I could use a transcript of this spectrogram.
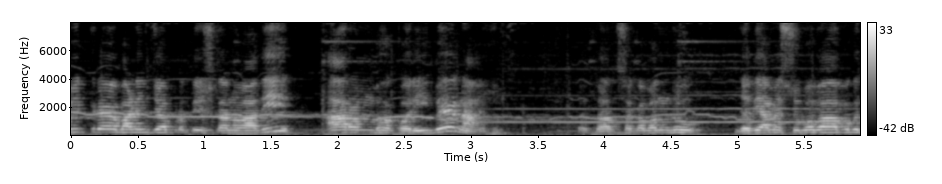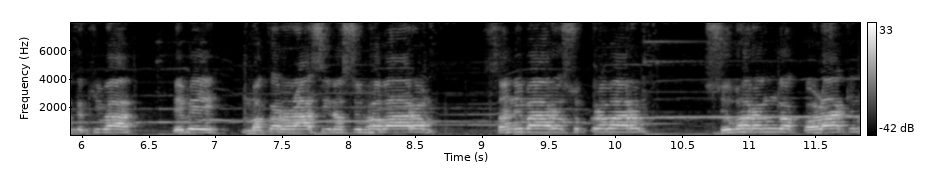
विक्रय वाणिज्य प्रतिष्ठान आदि तो दर्शक बन्धु शुभ भेट मकर राशि शुभरङ्ग शनिवार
